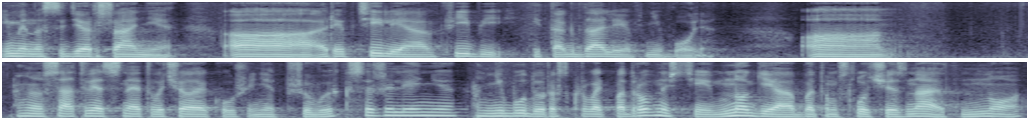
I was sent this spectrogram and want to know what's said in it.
именно содержание а, рептилий, амфибий и так далее в неволе. А, ну, соответственно, этого человека уже нет в живых, к сожалению. Не буду раскрывать подробности, многие об этом случае знают, но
